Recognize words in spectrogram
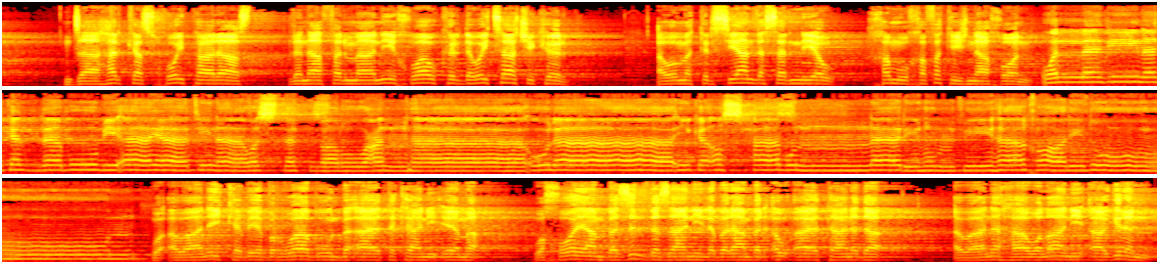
جا هەر کەس خۆی پاراست لە نافەرمانی خوا و کردەوەی چاچی کرد. ئەوە مەترسیان لەسەر نییە و خم خفتيج ناخون والذين كذبوا بآياتنا واستكبروا عنها أولئك أصحاب النار هم فيها خالدون. وأوانيك ببروابون بآياتكاني إيما وخويا بزل دزاني لبرامبر أو آياتاندا. أوانها ولاني آقرا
